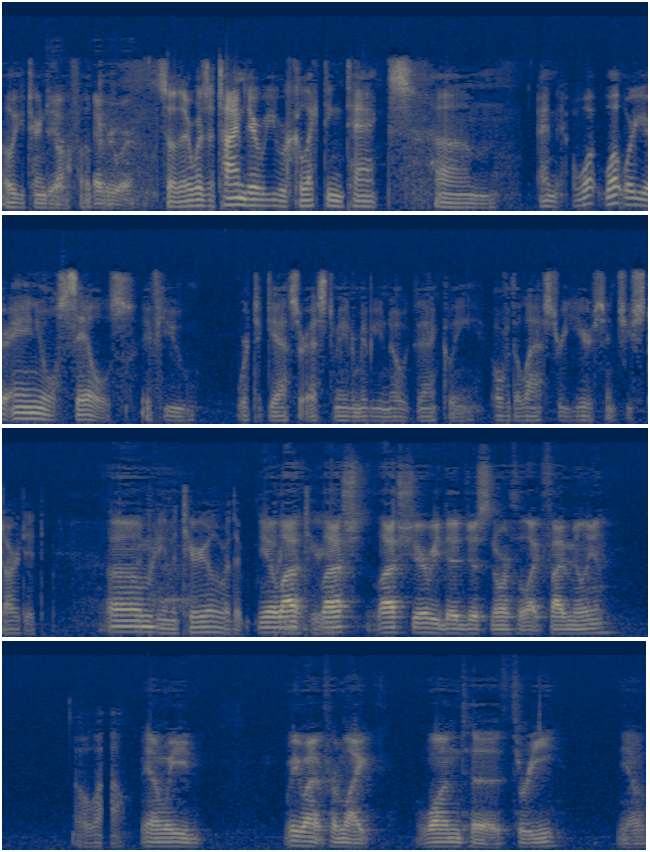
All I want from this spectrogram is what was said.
Oh, you turned it Yeah, off. Okay. everywhere. So there was a time there where you were collecting tax. Um, and what what were your annual sales, if you were to guess or estimate, or maybe you know exactly, over the last three years since you started? Um, pretty material, or the you know, last material? last last year we did just north of like five million. Oh wow. Know, we we went from like one to three. You know,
